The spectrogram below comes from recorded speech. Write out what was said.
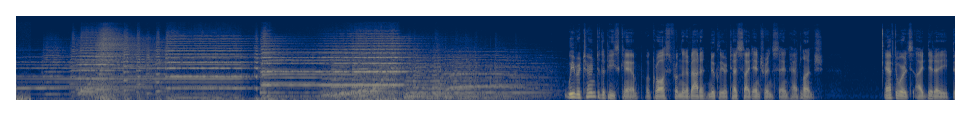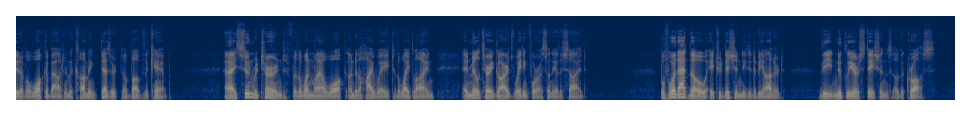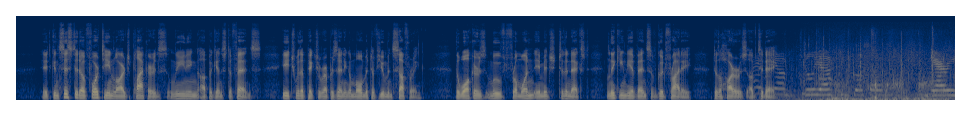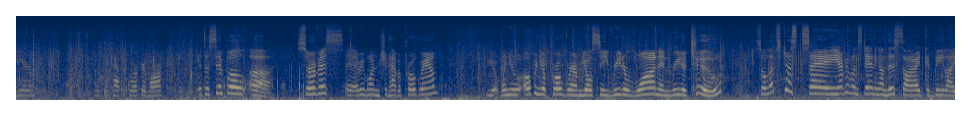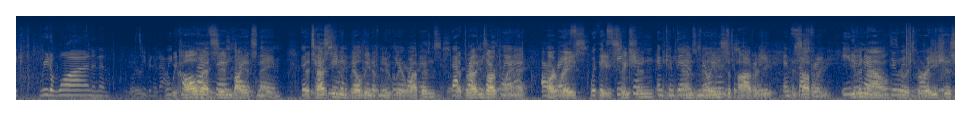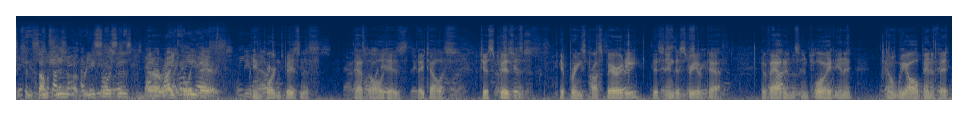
We returned to the peace camp across from the Nevada nuclear test site entrance and had lunch. Afterwards, I did a bit of a walkabout in the calming desert above the camp. I soon returned for the one mile walk under the highway to the White Line and military guards waiting for us on the other side. Before that, though, a tradition needed to be honored the nuclear stations of the cross. It consisted of 14 large placards leaning up against a fence, each with a picture representing a moment of human suffering. The walkers moved from one image to the next, linking the events of Good Friday to the horrors of today. Julia Grosso, Gary here with the Catholic worker Mark. It's a simple uh, service. Uh, Everyone should have a program. You, when you open your program, you'll see reader one and reader two. So let's just say everyone standing on this side could be like reader one, and then let's even it out. We call that sin by its name. The testing and building of nuclear weapons that threatens our planet, our race, with extinction and condemns millions to poverty and suffering, even now through its voracious consumption of resources that are rightfully theirs. The important business. That's all it is, they tell us. Just business. It brings prosperity, this industry of death. Nevadans employed in it, don't we all benefit?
